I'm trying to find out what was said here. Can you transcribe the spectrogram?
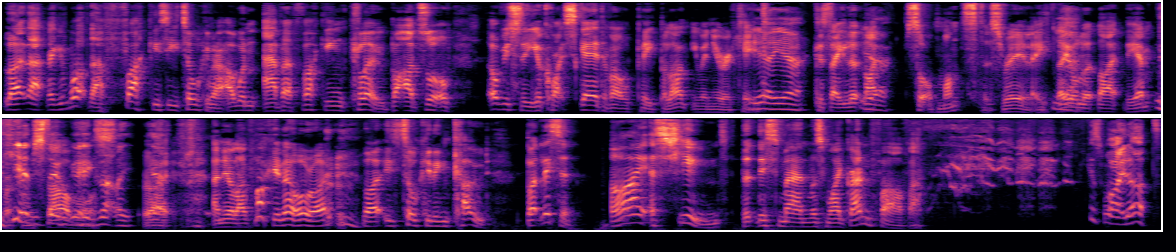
Like that, thinking, what the fuck is he talking about? I wouldn't have a fucking clue. But I'd sort of, obviously, you're quite scared of old people, aren't you, when you're a kid? Yeah, yeah. Because they look like Yeah. sort of monsters, really. They Yeah. all look like the Emperor Yeah, from Star Wars. exactly, Right. And you're like, fucking hell, all right. like, he's talking in code. But listen, I assumed that this man was my grandfather. Because why not?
